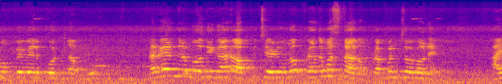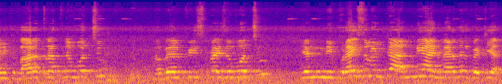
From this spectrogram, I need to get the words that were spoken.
ముప్పై వేల కోట్ల అప్పు నరేంద్ర మోదీ గారు అప్పు చేయడంలో ప్రథమ స్థానం ప్రపంచంలోనే. ఆయనకి భారతరత్న ఇవ్వచ్చు నొబెల్ పీస్ ప్రైజ్ ఇవ్వచ్చు ఎన్ని ప్రైజులు ఉంటే అన్నీ ఆయన మెడ మీద పెట్టారు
